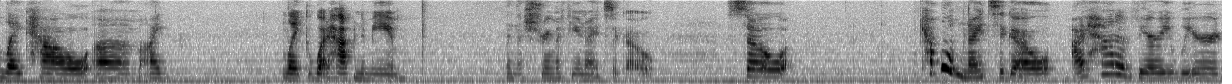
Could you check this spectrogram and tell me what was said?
like how um, I, like what happened to me in the stream a few nights ago. So, a couple of nights ago, I had a very weird,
